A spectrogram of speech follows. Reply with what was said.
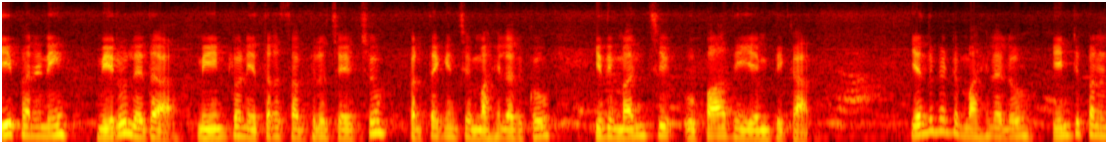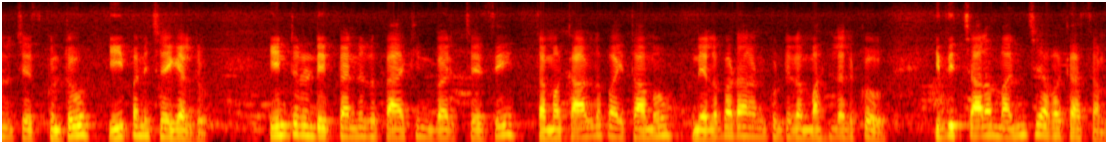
ఈ పనిని మీరు లేదా మీ ఇంట్లోని ఇతర సభ్యులు చేయొచ్చు. ప్రత్యేకించి మహిళలకు ఇది మంచి ఉపాధి ఎంపిక. ఎందుకంటే మహిళలు ఇంటి పనులు చేసుకుంటూ ఈ పని చేయగలరు. ఇంటి నుండి పెన్నులు ప్యాకింగ్ వర్క్ చేసి తమ కాళ్ళపై తాము నిలబడాలనుకుంటున్న మహిళలకు ఇది చాలా మంచి అవకాశం.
